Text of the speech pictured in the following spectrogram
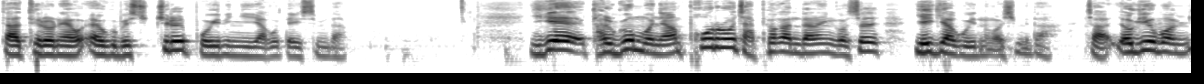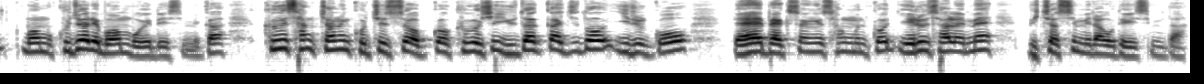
다 드러내어 애굽의 수치를 보이느니라고 되어 있습니다. 이게 결국은 뭐냐면 포로로 잡혀간다는 것을 얘기하고 있는 것입니다. 자 여기 보면, 보면 구절에 보면 뭐가 되어 있습니까? 그 상처는 고칠 수 없고 그것이 유다까지도 이르고 내 백성의 성문 곧 예루살렘에 미쳤음이라고 되어 있습니다.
